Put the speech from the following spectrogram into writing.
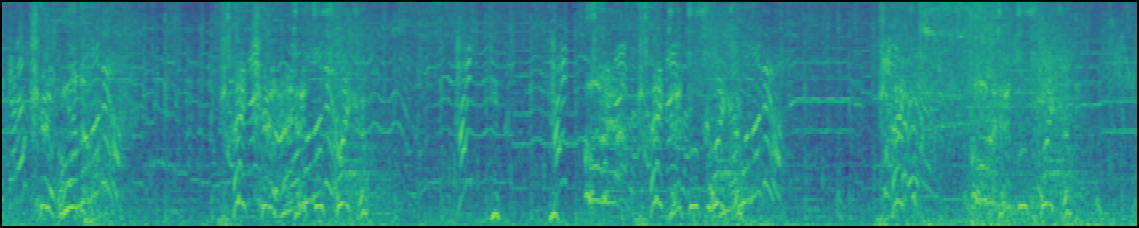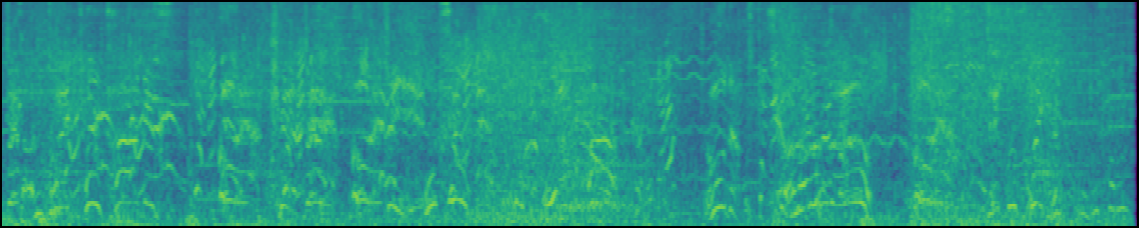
れからこんなものだよはいクラエデッドスパイクはいはい俺はいデッドスパイクはい俺デッドスパイクガントレットカーです俺クラケン俺という落ちろこれからどうだ邪魔なんだよ俺デッドスパイク許されない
